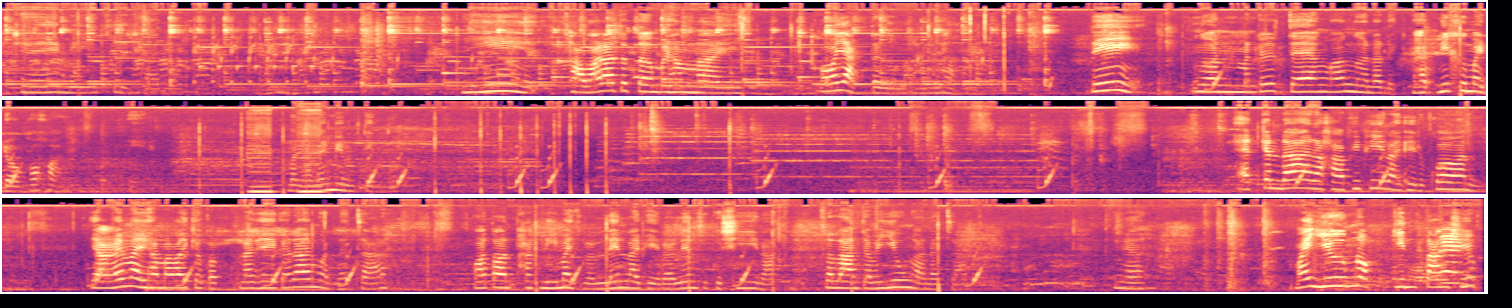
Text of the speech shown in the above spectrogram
โอเคมีสี่แคทนี่ถามว่าเราจะเติมไปทำไม ก็อยากเติมอะค่ะนี่เงินมันก็จะแจ้งว่าเงินเราเหลือแบบนี่คือไม่ดองข้อความ มันทำให้เมมเต็ม กันได้นะคะ พี่ๆไลน์เพจทุกคน อยากให้ใหม่ทำอะไรเกี่ยวกับไลน์เพจก็ได้หมดนะจ๊ะเพราะตอนพักนี้ใหม่จะเล่นไลน์เพจแล้วเล่นสุกุชินะสลานจะไม่ยุ่งอะนะจ๊ะเนี่ยไม่ยืมหรอกกินตังชิป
